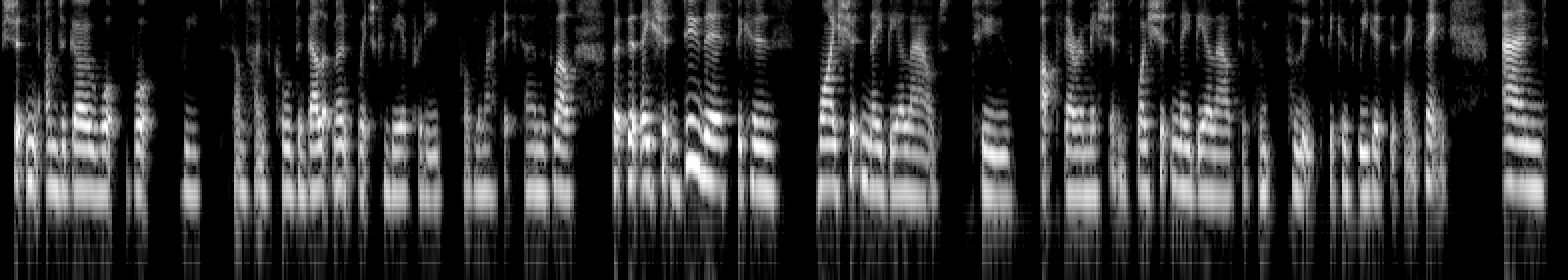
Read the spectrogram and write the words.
shouldn't undergo what what we sometimes call development, which can be a pretty problematic term as well, but that they shouldn't do this because why shouldn't they be allowed to up their emissions? Why shouldn't they be allowed to pollute because we did the same thing? And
